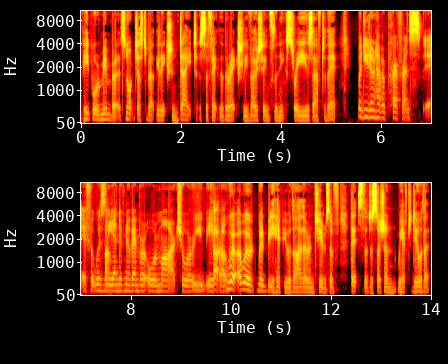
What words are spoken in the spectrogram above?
people remember it's not just about the election date, it's the fact that they're actually voting for the next three years after that. But you don't have a preference if it was the end of November or March or April? Uh, we're, we're, we'd be happy with either in terms of that's the decision. We have to deal with it.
